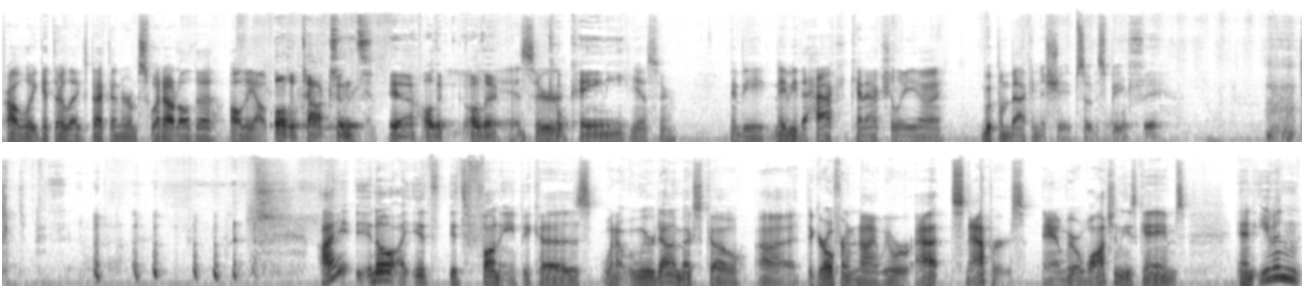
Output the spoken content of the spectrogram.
probably get their legs back under them, sweat out all the all the alcohol. all the toxins yeah all the all the Yes, sir. cocaine Yes, sir. Maybe maybe the hack can actually uh, whip them back into shape, so to we'll speak. see I you know it's it's funny because when I, when we were down in Mexico, uh, the girlfriend and I we were at Snappers and we were watching these games, and even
